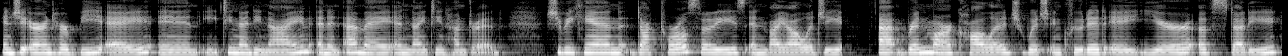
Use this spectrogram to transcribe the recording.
and she earned her BA in 1899 and an MA in 1900. She began doctoral studies in biology at Bryn Mawr College, which included a year of study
